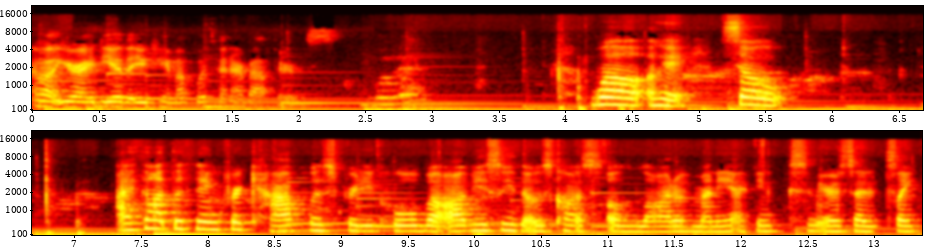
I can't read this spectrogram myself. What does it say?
About your idea that you came up with in our bathrooms. Well, okay, so I thought the thing for CAP was pretty cool, but obviously those cost a lot of money. I think Samira said it's like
